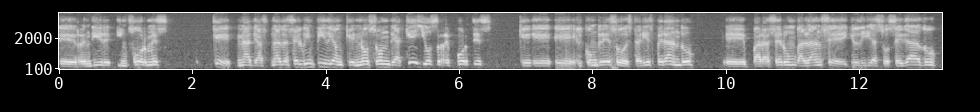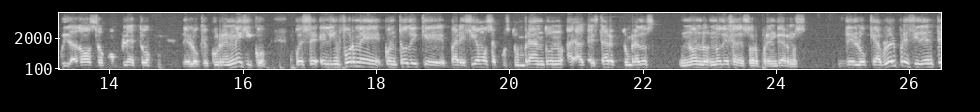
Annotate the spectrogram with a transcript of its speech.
de rendir informes nada, nada se lo impide, aunque no son de aquellos reportes que eh, eh, el Congreso estaría esperando eh, para hacer un balance, yo diría, sosegado, cuidadoso, completo de lo que ocurre en México. Pues el informe, con todo y que parecíamos acostumbrando a, estar acostumbrados, no, no, no, deja de sorprendernos. De lo que habló el presidente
